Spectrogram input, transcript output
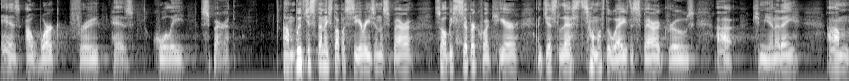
is at work through His Holy Spirit. Um, we've just finished up a series in the Spirit, so I'll be super quick here and just list some of the ways the Spirit grows uh, community. Um,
